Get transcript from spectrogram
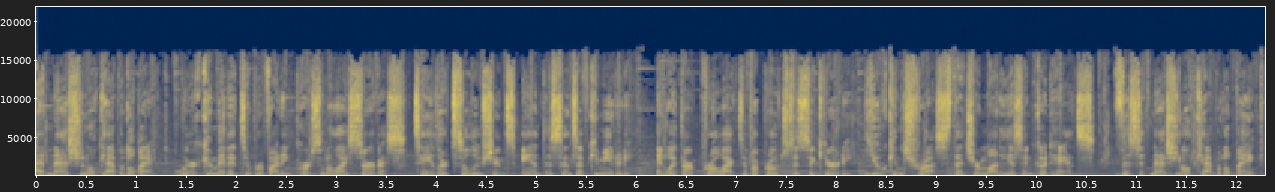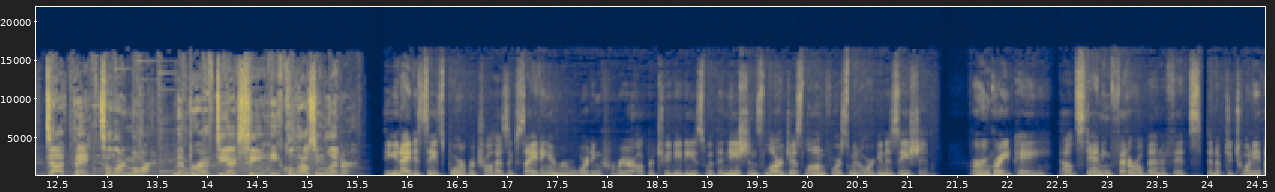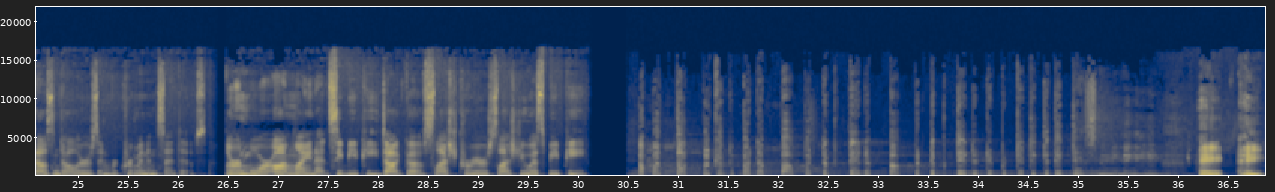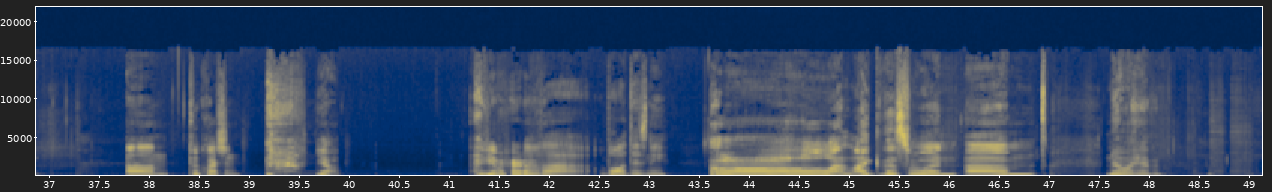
At National Capital Bank, we're committed to providing personalized service, tailored solutions, and a sense of community. And with our proactive approach to security, you can trust that your money is in good hands. Visit nationalcapitalbank.bank to learn more. Member FDIC Equal Housing Lender. The United States Border Patrol has exciting and rewarding career opportunities with the nation's largest law enforcement organization. Earn great pay, outstanding federal benefits, and up to $20,000 in recruitment incentives. Learn more online at cbp.gov slash career slash USBP. Hey, hey, um, quick question. Yeah. Have you ever heard of uh, Walt Disney? Oh, I like this one. Um, no, I haven't.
